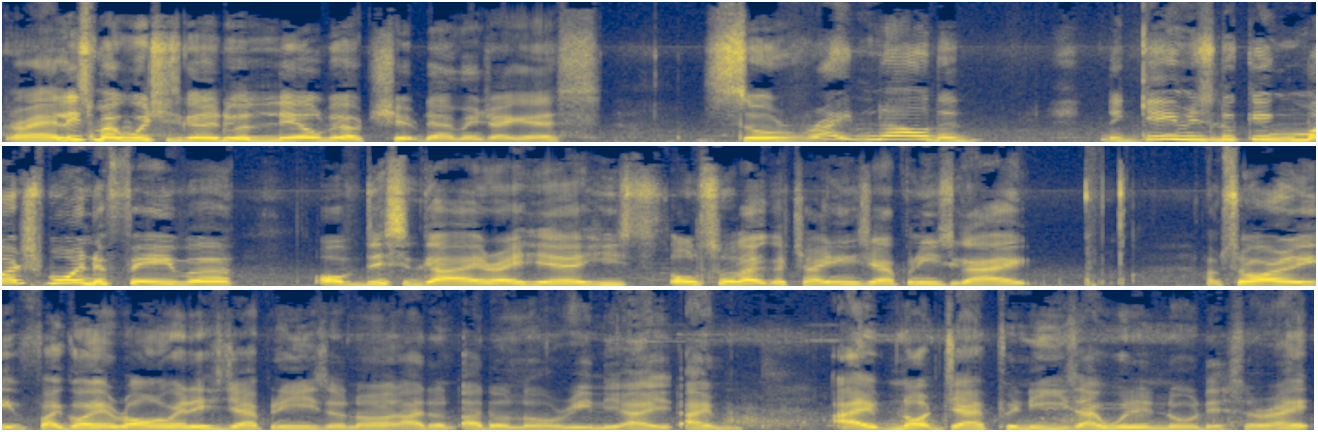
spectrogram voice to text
Alright, at least my witch is gonna do a little bit of chip damage, I guess. So right now, the the game is looking much more in the favor of this guy right here. He's also like a Chinese Japanese guy. I'm sorry if I got it wrong whether he's Japanese or not. I don't I don't know really. I I'm I'm not Japanese. I wouldn't know this. All right.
